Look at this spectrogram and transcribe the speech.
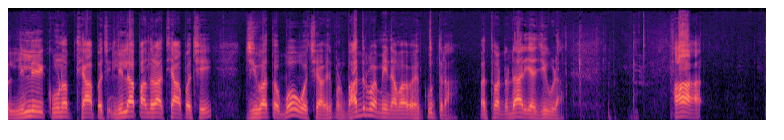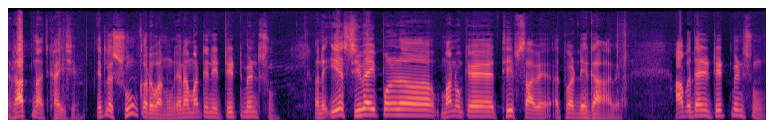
લીલી કુણપ થયા પછી, લીલા પાંદડા થયા પછી જીવાતો બહુ ઓછી આવે છે. પણ ભાદરવા મહિનામાં આવે કૂતરા અથવા ડડારિયા જીવડા. આ રાતના જ ખાય છે. એટલે શું કરવાનું? એના માટેની ટ્રીટમેન્ટ શું? અને એ સિવાય પણ માનો કે થીપ્સ આવે અથવા ડેઘા આવે. આ બધાની ટ્રીટમેન્ટ શું?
